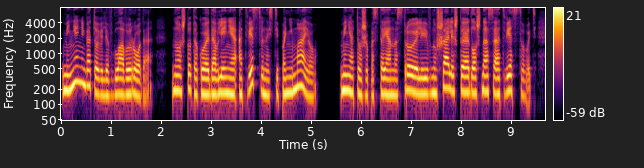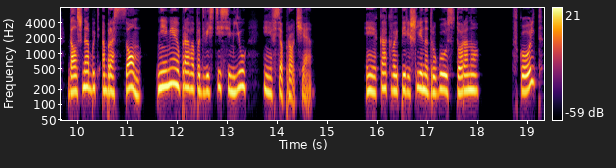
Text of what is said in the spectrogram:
Меня не готовили в главы рода, но что такое давление ответственности, понимаю. Меня тоже постоянно строили и внушали, что я должна соответствовать, должна быть образцом, не имею права подвести семью и все прочее. «И как вы перешли на другую сторону?» «В культ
